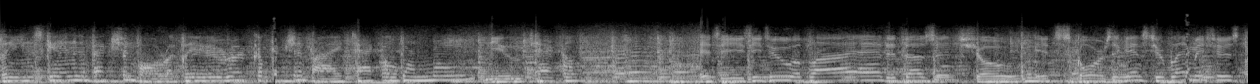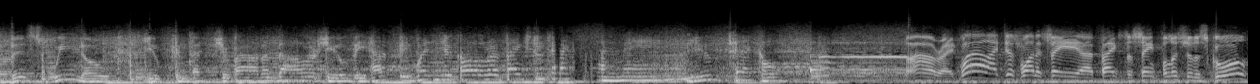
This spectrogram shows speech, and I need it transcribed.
clean skin infection for a clearer complexion. Try tackle. Young man. New tackle. It's easy to apply and it doesn't show. It scores against your blemishes, this we know. You can bet your bottom dollar she'll be happy when you call her thanks to Young man. New tackle. All right. Well, I just want to say uh, thanks to St. Felicia School.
